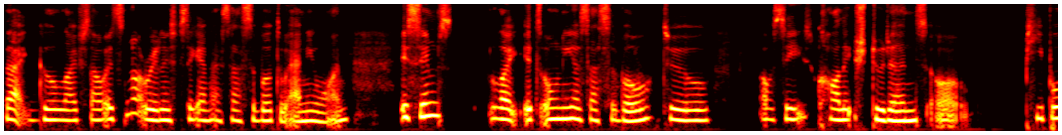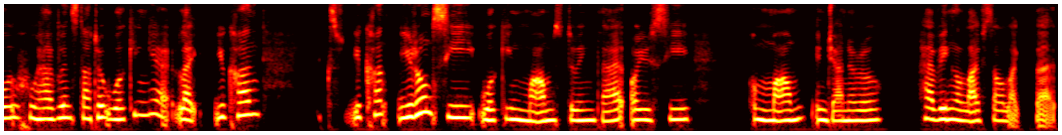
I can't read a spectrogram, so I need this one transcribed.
that girl lifestyle, it's not realistic and accessible to anyone. It seems like it's only accessible to, I would say, college students or people who haven't started working yet. Like you can't, you can't, you don't see working moms doing that, or you see a mom in general having a lifestyle like that.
